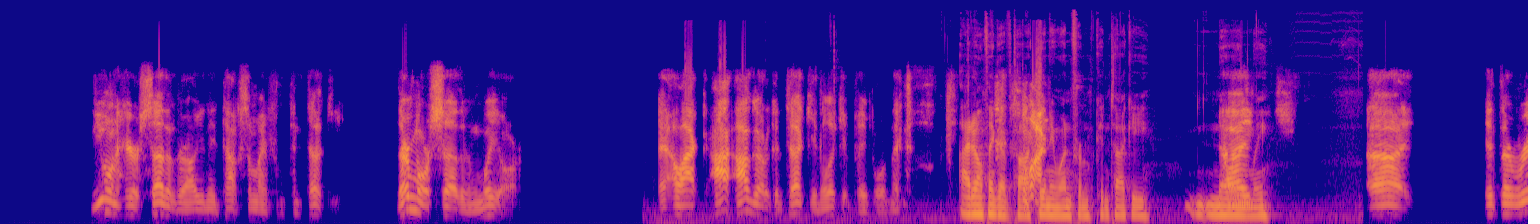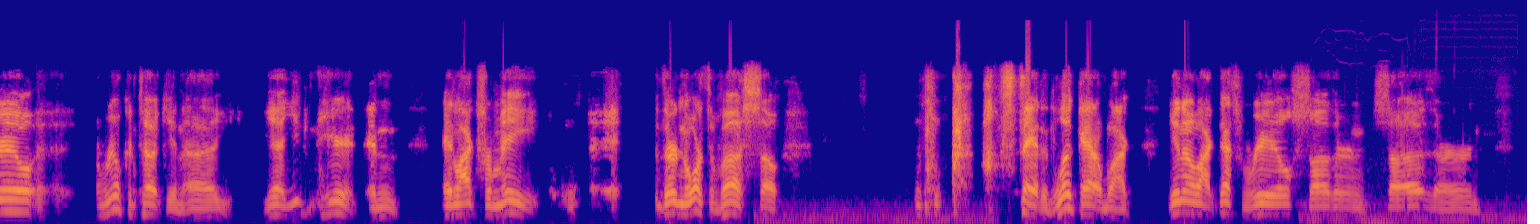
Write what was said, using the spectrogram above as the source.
if you want to hear a Southern drawl, you need to talk to somebody from Kentucky. They're more Southern than we are. Like I, I'll go to Kentucky and look at people, and they talk. I don't think I've talked What? to anyone from Kentucky knowingly. Uh, if they're real, a real Kentuckian, uh, yeah, you can hear it, and and like for me, eh, they're north of us, so I'll stand and look at them like, you know, like that's real southern southern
